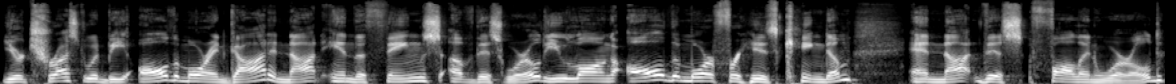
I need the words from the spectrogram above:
Your trust would be all the more in God and not in the things of this world. You long all the more for his kingdom and not this fallen world.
